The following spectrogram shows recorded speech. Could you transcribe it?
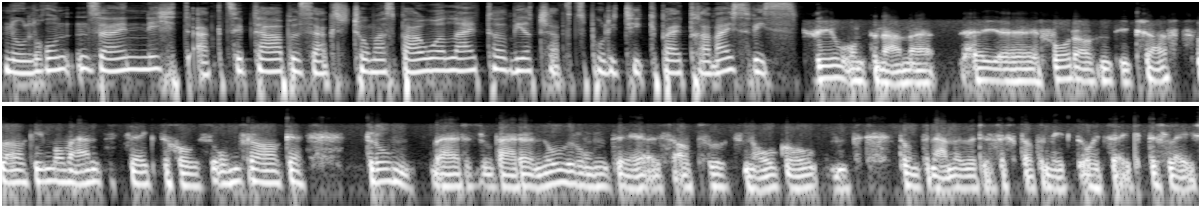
Nullrunden seien nicht akzeptabel, sagt Thomas Bauer, Leiter Wirtschaftspolitik bei Travail Suisse. Viele Unternehmen haben eine hervorragende Geschäftslage im Moment. Das zeigt sich aus Umfragen. Darum wäre, wäre eine Nullrunde ein absolutes No-Go und die Unternehmen würden sich damit auch ins eigene Fleisch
